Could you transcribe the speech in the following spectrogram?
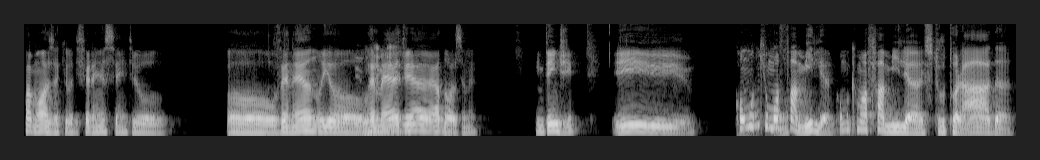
famosa que a diferença entre o, o veneno e o, E o remédio, é a dose, né? Entendi. E como que uma família, como que uma família estruturada,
